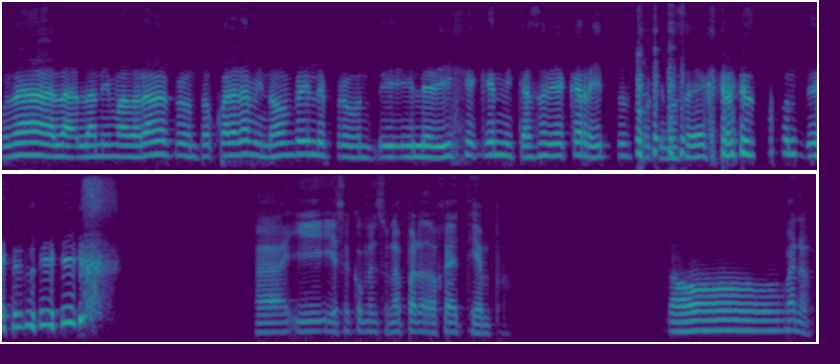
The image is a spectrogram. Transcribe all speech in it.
Una, la, la animadora me preguntó cuál era mi nombre y le pregunté, y le dije que en mi casa había carritos porque no sabía qué responderle. Ah, y, y eso comenzó una paradoja de tiempo. No. Bueno,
